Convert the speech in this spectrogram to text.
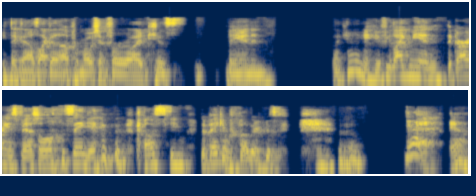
you think that was like a, a promotion for like his band and like, hey, if you like me in the Guardian special singing, come see the Bacon Brothers. Um, yeah. yeah.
